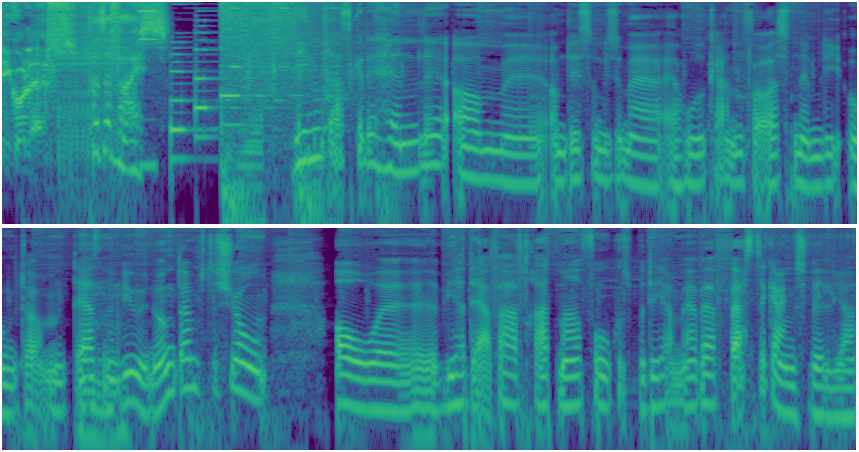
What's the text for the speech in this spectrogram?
Nikolas. På The Voice. Lige nu der skal det handle om, øh, om det, som ligesom er, er hovedkernen for os, nemlig ungdommen. Det er sådan, at vi er jo en ungdomsstation, og øh, vi har derfor haft ret meget fokus på det her med at være førstegangsvælger.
